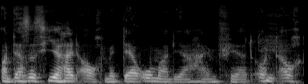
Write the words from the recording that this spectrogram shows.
Und das ist hier halt auch mit der Oma, die er heimfährt. Und auch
